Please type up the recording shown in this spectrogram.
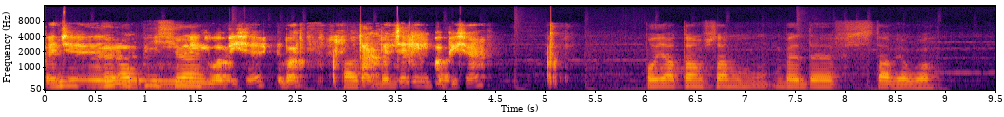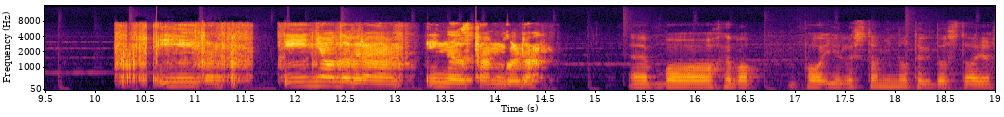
Będzie Link w opisie. link w opisie, chyba. Tak, Tak, będzie link w opisie. bo ja tam sam będę wstawiał go. I ten, i nie odebrałem, i nie dostałem golda. E, bo chyba po ileś to minutach dostajesz.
